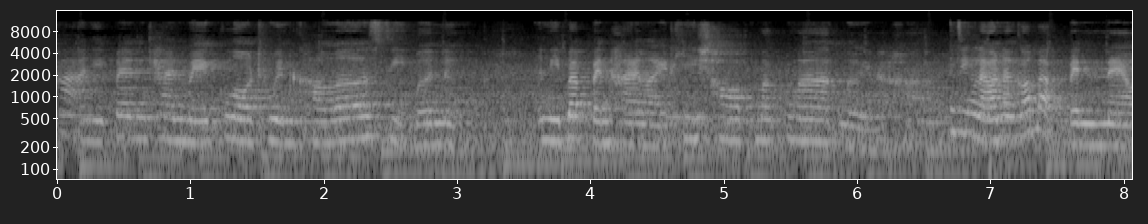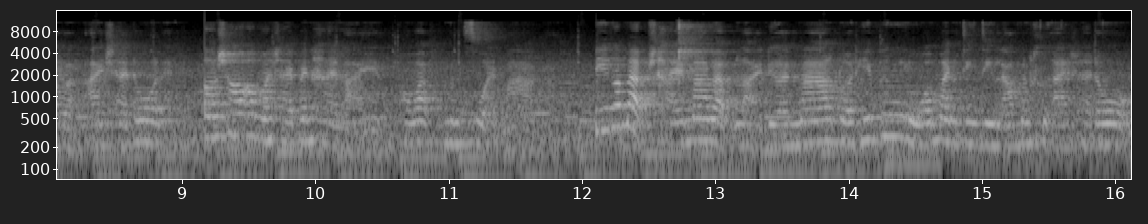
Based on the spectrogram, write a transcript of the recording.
ค่ะ อันนี้เป็น Can Make Glow Twin Color สีเบอร์หนึ่ง อันนี้แบบเป็นไฮไลท์ที่ชอบมาก ๆ เลยนะคะ จริงๆแล้วนั่นก็แบบเป็นแนวแบบอายแชโดว์แหละเราชอบเอามาใช้เป็นไฮไลท์เพราะว่ามันสวยมาก นี่ก็แบบใช้มาแบบหลายเดือนมาก โดยที่เพิ่งรู้ว่ามันจริง ๆ แล้วมันคืออายแชโดว์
